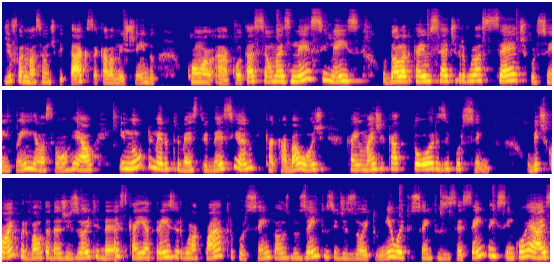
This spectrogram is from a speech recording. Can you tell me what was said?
de formação de Pitax, acaba mexendo com a, a, cotação, mas nesse mês o dólar caiu 7,7% em relação ao real e no primeiro trimestre desse ano, que acaba hoje, caiu mais de 14%. O Bitcoin, por volta das 18h10, caía 3,4% aos R$ 218.865.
